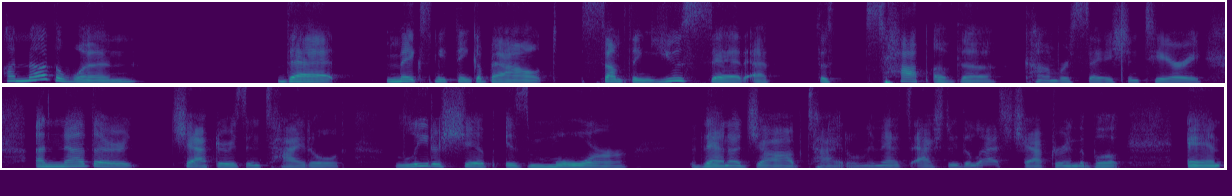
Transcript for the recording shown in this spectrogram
another one that makes me think about something you said at the top of the conversation, Terry. Another chapter is entitled Leadership is More Than a Job Title. And that's actually the last chapter in the book. And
